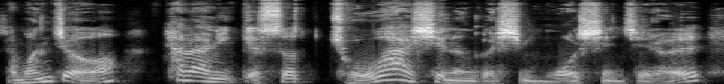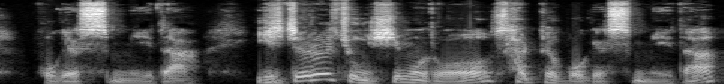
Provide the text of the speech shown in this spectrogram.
자, 먼저 하나님께서 좋아하시는 것이 무엇인지를 보겠습니다. 2절을 중심으로 살펴보겠습니다.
